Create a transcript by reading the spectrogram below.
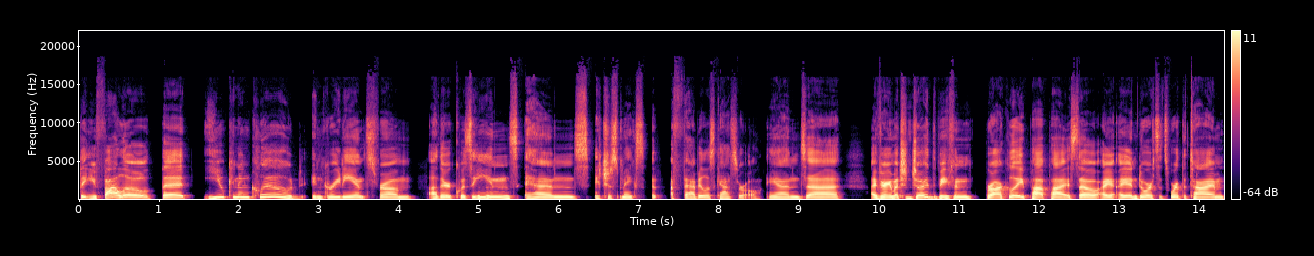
that you follow that you can include ingredients from other cuisines, and it just makes a, a fabulous casserole. And uh, I very much enjoyed the beef and broccoli pot pie, so I, I endorse. It's worth the time.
